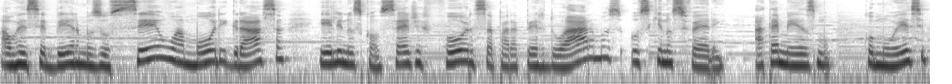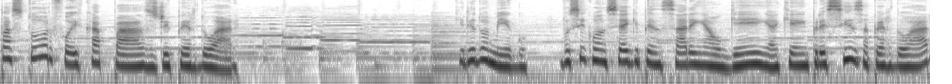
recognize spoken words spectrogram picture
Ao recebermos o seu amor e graça, ele nos concede força para perdoarmos os que nos ferem, até mesmo como esse pastor foi capaz de perdoar. Querido amigo, você consegue pensar em alguém a quem precisa perdoar?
